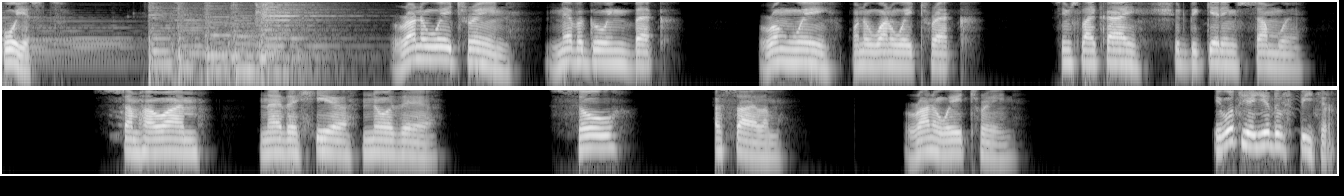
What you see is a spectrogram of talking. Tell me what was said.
Поезд. Runaway train, never going back. Wrong way on a one-way track. Seems like I should be getting somewhere. Somehow I'm neither here nor there. Soul Asylum. Runaway train. И вот я еду в Питер.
